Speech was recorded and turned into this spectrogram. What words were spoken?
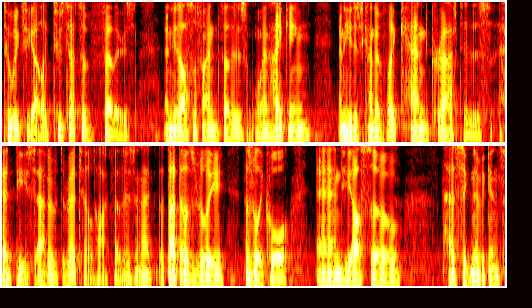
two weeks he got like two sets of feathers and he'd also find feathers when hiking. And he just kind of like handcrafted this headpiece out of the red-tailed hawk feathers. And I, th- I thought that was really that was really cool. And he also had significance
